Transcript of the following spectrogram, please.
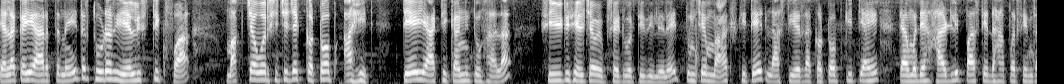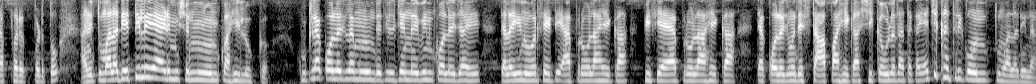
याला काही अर्थ नाही तर थोडं रिअलिस्टिक व्हा. मागच्या वर्षीचे जे कट ऑफ आहेत ते या ठिकाणी तुम्हाला सी ई टी सेलच्या वेबसाईटवरती दिलेले आहेत. तुमचे मार्क्स किती आहेत? लास्ट इयरचा कट ऑफ किती आहे? त्यामध्ये हार्डली पाच ते दहा पर्सेंटचा फरक पडतो. आणि तुम्हाला देतीलही ॲडमिशन मिळून काही लोक. कुठल्या कॉलेजला मिळून देतील? जे नवीन कॉलेज आहे त्याला युनिव्हर्सिटी ॲप्रोल आहे का? पी सी आय ॲप्रोल आहे का? त्या कॉलेजमध्ये स्टाफ आहे का? शिकवलं जातं का? याची खात्री कोण तुम्हाला देणार?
